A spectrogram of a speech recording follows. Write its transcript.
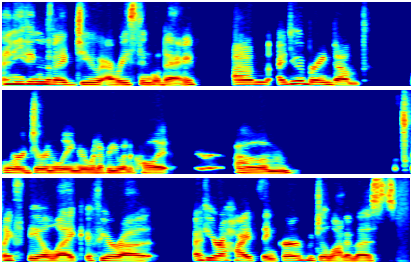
Anything that I do every single day. Um, I do a brain dump or journaling or whatever you want to call it. Um, I feel like if you're a if you're a high thinker, which a lot of us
